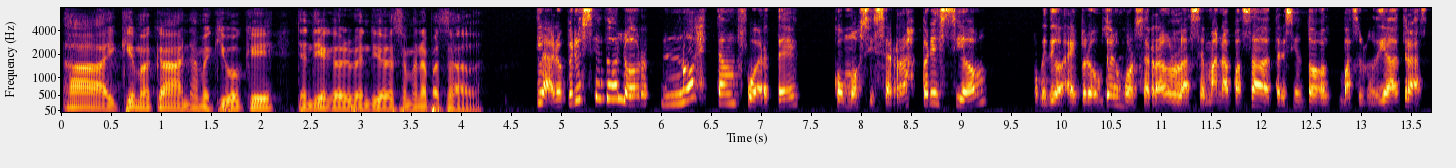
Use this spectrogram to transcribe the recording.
ay, qué macana, me equivoqué, tendría que haber vendido la semana pasada. Claro, pero ese dolor no es tan fuerte como si cerrás precio, porque digo, hay productores que cerraron la semana pasada, 300, hace unos días atrás,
